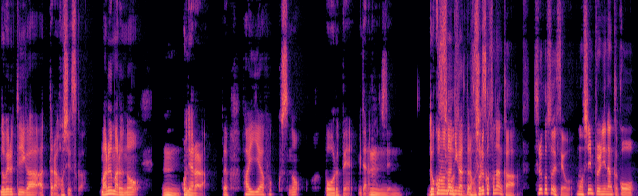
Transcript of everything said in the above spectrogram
ノベルティがあったら欲しいですか？〇〇のうん。ほにゃらら。例えば Firefox のボールペンみたいな感じで。どこの何があったら欲しいそれこそなんか、それこそですよ。もうシンプルになんかこう、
